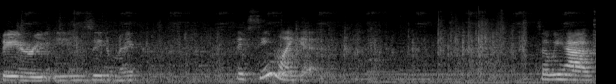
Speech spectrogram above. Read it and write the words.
very easy to make. They seem like it. So we have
